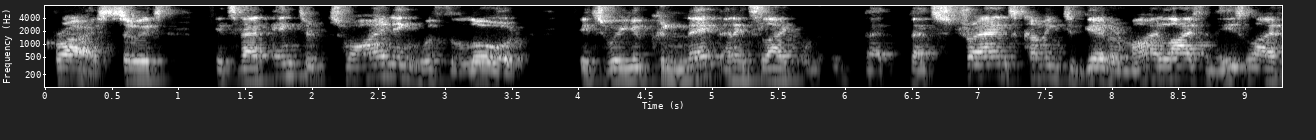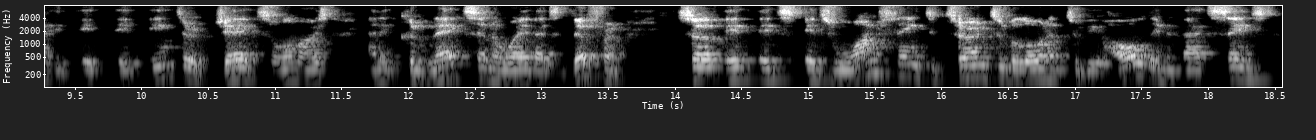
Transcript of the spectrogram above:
Christ. So it's it's that intertwining with the Lord. It's where you connect, and it's like that that strands coming together. My life and His life, it, it, it interjects almost, and it connects in a way that's different. So it, it's it's one thing to turn to the Lord and to behold Him in that sense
